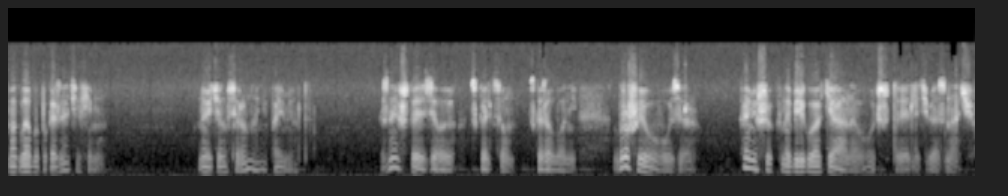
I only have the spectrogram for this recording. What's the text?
Могла бы показать их ему. Но ведь он все равно не поймет. «Знаешь, что я сделаю с кольцом?» — сказал Лони. «Брошу его в озеро. Камешек на берегу океана. Вот что я для тебя значу».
